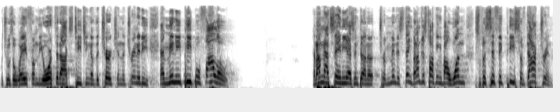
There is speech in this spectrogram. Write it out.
which was away from the orthodox teaching of the church and the Trinity. And many people followed. And I'm not saying he hasn't done a tremendous thing, but I'm just talking about one specific piece of doctrine.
